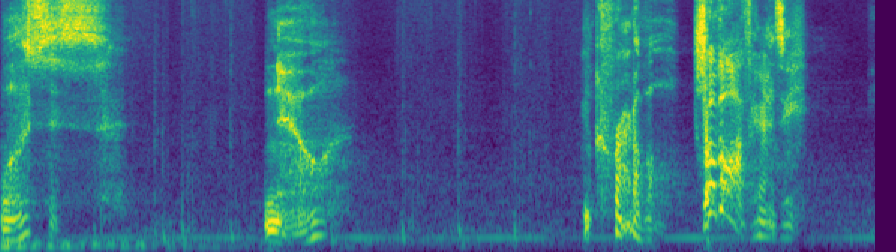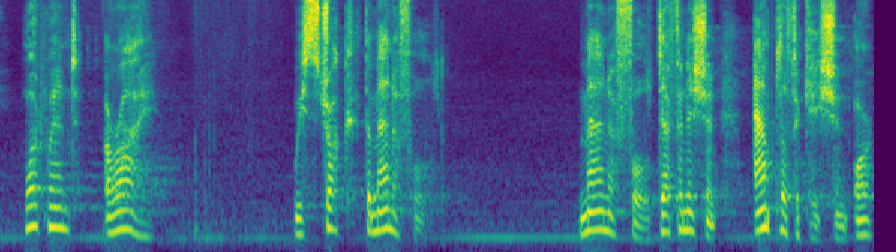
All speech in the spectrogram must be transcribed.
Well, this is new. Incredible. Shove off, Hansi. What went awry? We struck the manifold. Manifold, definition, amplification, or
